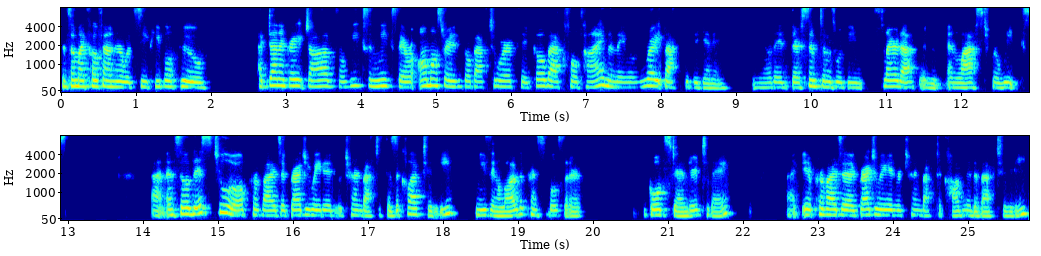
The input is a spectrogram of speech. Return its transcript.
And so my co-founder would see people who had done a great job for weeks and weeks. They were almost ready to go back to work. They'd go back full time and they were right back to the beginning. You know, they, their symptoms would be flared up and, and last for weeks. Um, and so this tool provides a graduated return back to physical activity using a lot of the principles that are gold standard today. Uh, it provides a graduated return back to cognitive activity.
